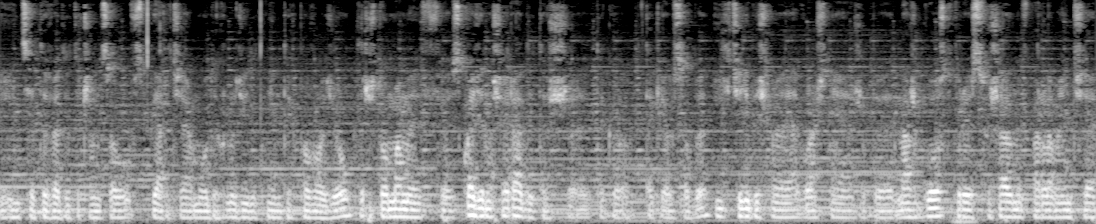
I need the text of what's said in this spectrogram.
i inicjatywę dotyczącą wsparcia młodych ludzi dotkniętych powodzią. Zresztą mamy w składzie naszej Rady też e, tego, takie osoby i chcielibyśmy właśnie, żeby nasz głos, który jest słyszalny w parlamencie,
